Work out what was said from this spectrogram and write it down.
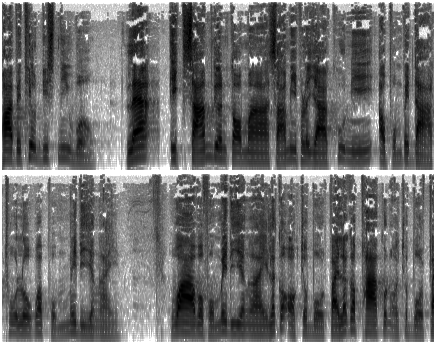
พาไปเที่ยวดิสนีย์เวิลด์ และอีกสามเดือนต่อมาสามีภรรยาคู่นี้เอาผมไปด่าทั่วโลกว่าผมไม่ดียังไง ว่าว่าผมไม่ดียังไง แล้วก็ออกจากโบสถ์ไป แล้วก็พาคนออกจากโบสถ์ไป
